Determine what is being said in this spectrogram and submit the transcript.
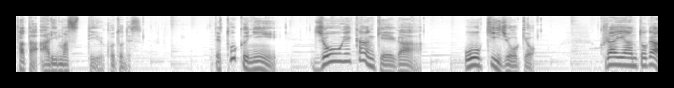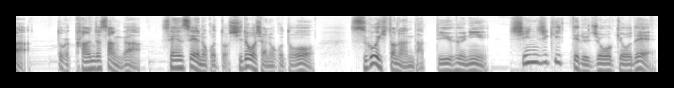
多々ありますっていうことです。で特に上下関係が大きい状況クライアントがとか患者さんが先生のこと指導者のことをすごい人なんだっていうふうに信じきってる状況で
